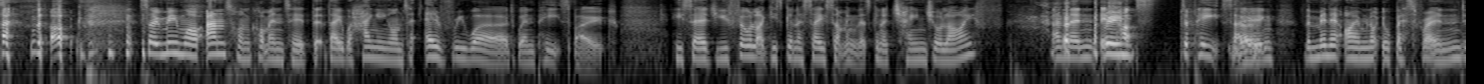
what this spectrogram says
band arc. so, meanwhile, Anton commented that they were hanging on to every word when Pete spoke. He said, You feel like he's going to say something that's going to change your life. And then it mean, cuts to Pete saying, The minute I'm not your best friend,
